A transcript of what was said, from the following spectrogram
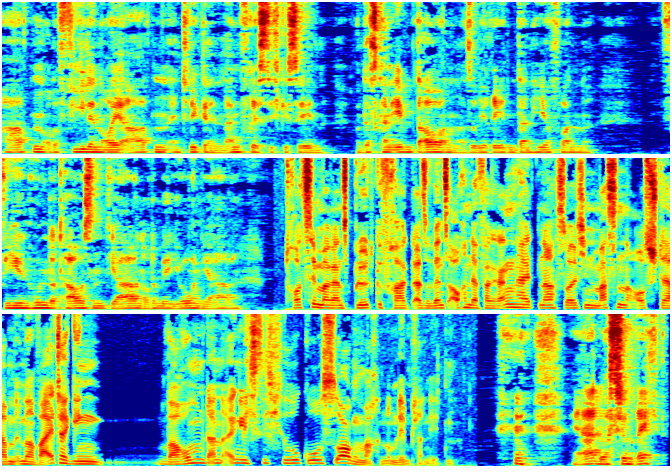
Arten oder viele neue Arten entwickeln, langfristig gesehen. Und das kann eben dauern. Also wir reden dann hier von vielen hunderttausend Jahren oder Millionen Jahren trotzdem mal ganz blöd gefragt, also wenn es auch in der Vergangenheit nach solchen Massenaussterben immer weiterging, warum dann eigentlich sich so groß Sorgen machen um den Planeten? ja, du hast schon recht.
